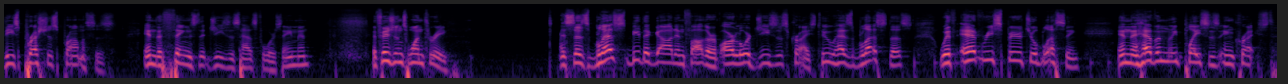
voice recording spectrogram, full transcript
these precious promises in the things that Jesus has for us. Amen. Ephesians 1 3. It says, Blessed be the God and Father of our Lord Jesus Christ, who has blessed us with every spiritual blessing in the heavenly places in Christ.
